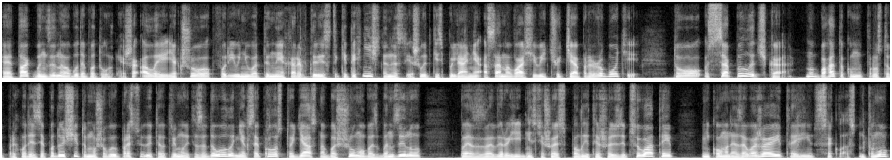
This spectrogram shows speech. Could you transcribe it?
Е, Так, бензинова буде потужніша. Але якщо порівнювати не характеристики технічні, не швидкість пиляння, а саме ваші відчуття при роботі, то ось ця пилочка, ну багато кому просто приходиться по душі, тому що ви працюєте, отримуєте задоволення, все просто, ясно, без шуму, без бензину, без вірогідності щось спалити, щось зіпсувати, нікому не заважаєте, і все класно. Тому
